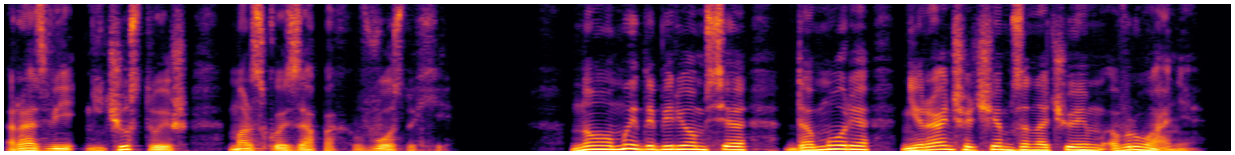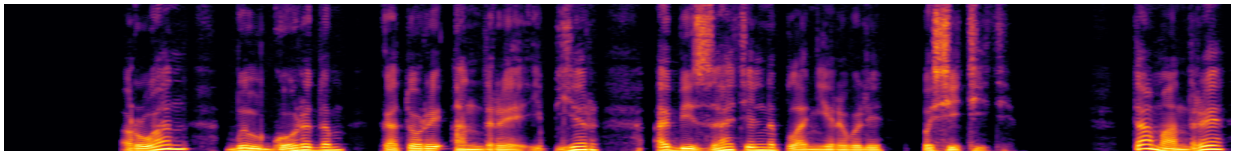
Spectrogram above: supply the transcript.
Разве не чувствуешь морской запах в воздухе? Но мы доберемся до моря не раньше, чем заночуем в Руане». Руан был городом, который Андре и Пьер обязательно планировали посетить. Там Андре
